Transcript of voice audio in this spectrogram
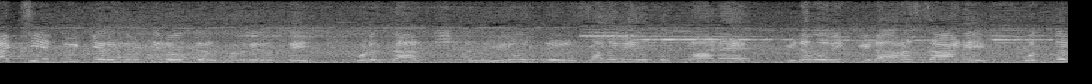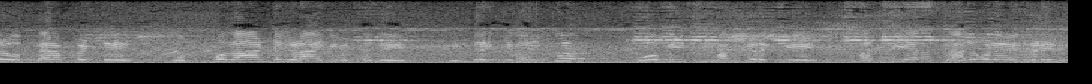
ஆட்சியை தூக்கி எறிந்துவிட்டு இருபத்தி ஏழு சதவீதத்தை கொடுத்தார். அந்த இருபத்தி ஏழு சதவீதத்திற்கான இடஒதுக்கீடு அரசாணை உத்தரவு பெறப்பட்டு முப்பது ஆண்டுகள் ஆகிவிட்டது இன்றைக்கு வரைக்கும் ஓபிசி மக்களுக்கு மத்திய அரசு அலுவலகங்களில்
